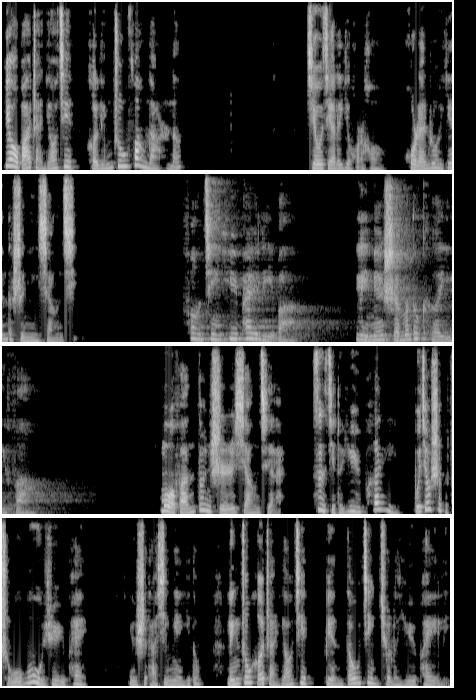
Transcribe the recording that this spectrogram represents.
要把斩妖剑和灵珠放哪儿呢？纠结了一会儿后，忽然若烟的声音响起：“放进玉佩里吧。”里面什么都可以放。莫凡顿时想起来，自己的玉佩不就是个储物玉佩？于是他心念一动，灵珠和斩妖剑便都进去了玉佩里。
